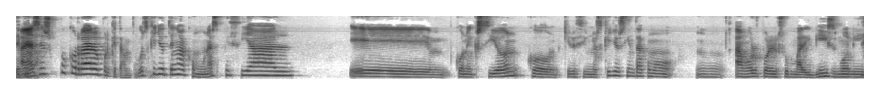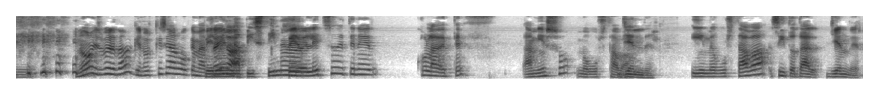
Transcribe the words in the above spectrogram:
Además es un poco raro porque tampoco es que yo tenga como una especial eh, conexión con... Quiero decir, no es que yo sienta como mm, amor por el submarinismo ni... No, es verdad, que no es que sea algo que me Pero en atraiga. la piscina. Pero el hecho de tener cola de pez, a mí eso me gustaba. Gender. Y me gustaba, sí, total, gender.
